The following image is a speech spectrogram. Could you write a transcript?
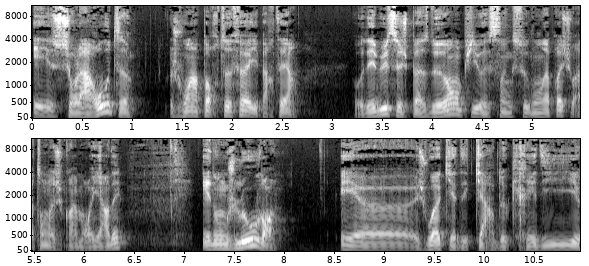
et sur la route, je vois un portefeuille par terre. Au début, c'est je passe devant, puis 5 euh, secondes après, je suis attends, je vais quand même regarder. Et donc je l'ouvre, et je vois qu'il y a des cartes de crédit,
